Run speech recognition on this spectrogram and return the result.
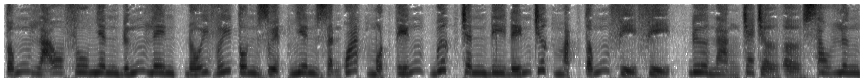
Tống lão phu nhân đứng lên đối với tôn duyệt nhiên giận quát một tiếng bước chân đi đến trước mặt tống phỉ phỉ, đưa nàng che chở ở sau lưng,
